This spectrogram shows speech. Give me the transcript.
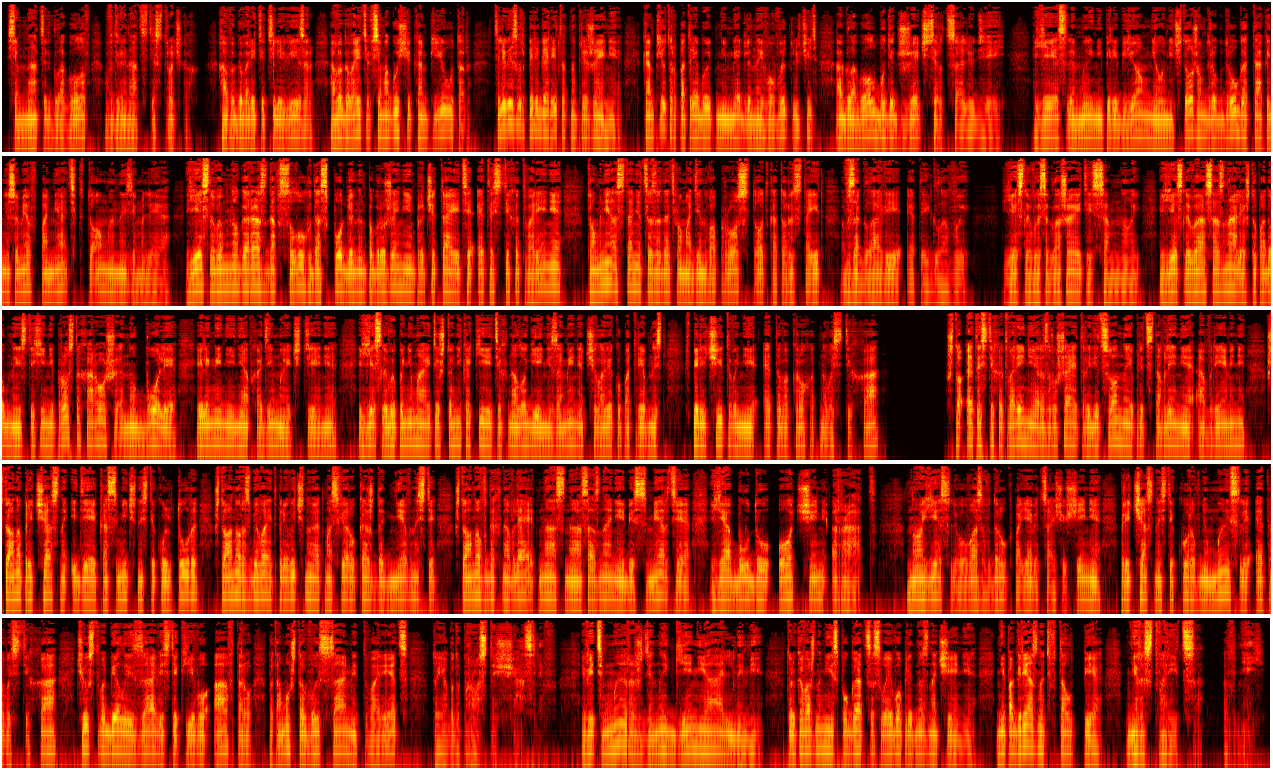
Семнадцать глаголов в двенадцати строчках. А вы говорите телевизор, а вы говорите всемогущий компьютер — Телевизор перегорит от напряжения, компьютер потребует немедленно его выключить, а глагол будет сжечь сердца людей. Если мы не перебьем, не уничтожим друг друга, так и не сумев понять, кто мы на земле. Если вы много раз да вслух, да с подлинным погружением прочитаете это стихотворение, то мне останется задать вам один вопрос, тот, который стоит в заглавии этой главы. Если вы соглашаетесь со мной, если вы осознали, что подобные стихи не просто хорошие, но более или менее необходимое чтение, если вы понимаете, что никакие технологии не заменят человеку потребность в перечитывании этого крохотного стиха, что это стихотворение разрушает традиционные представления о времени, что оно причастно идее космичности культуры, что оно разбивает привычную атмосферу каждодневности, что оно вдохновляет нас на осознание бессмертия, я буду очень рад. Но если у вас вдруг появится ощущение причастности к уровню мысли этого стиха, чувство белой зависти к его автору, потому что вы сами творец, то я буду просто счастлив. Ведь мы рождены гениальными. Только важно не испугаться своего предназначения, не погрязнуть в толпе, не раствориться в ней.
